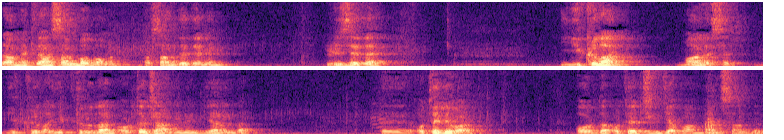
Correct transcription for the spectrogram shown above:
Rahmetli Hasan babamın, Hasan dedemin Rize'de yıkılan maalesef yıkılan, yıktırılan Orta Cami'nin yanında e, oteli vardı. Orada otelcilik yapan bir insandı.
